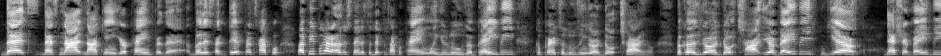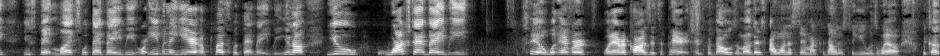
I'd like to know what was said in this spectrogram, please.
That's that's not knocking your pain for that, but it's a different type of like people gotta understand. It's a different type of pain when you lose a baby compared to losing your adult child. Because your adult child, your baby, yeah, that's your baby. You spent months with that baby, or even a year or plus with that baby. You know, you watch that baby till whatever whatever caused it to perish. And for those and others, I want to send my condolences to you as well because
